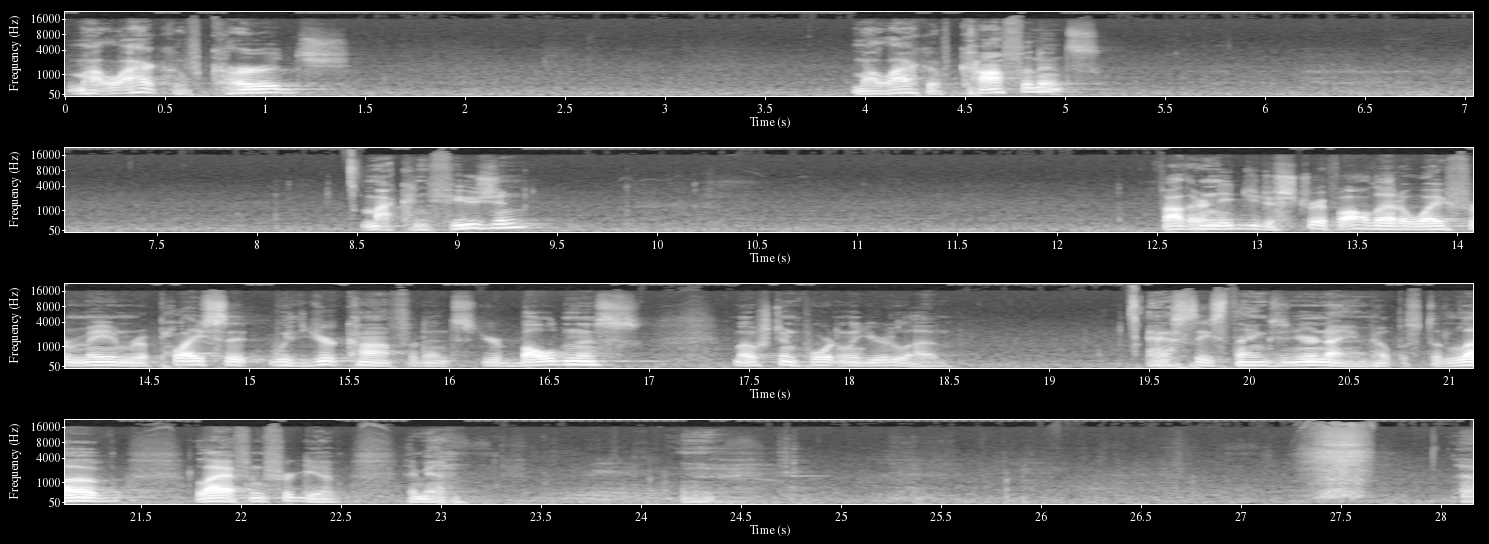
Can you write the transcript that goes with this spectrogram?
my lack of courage, my lack of confidence, my confusion. Father, I need you to strip all that away from me and replace it with your confidence, your boldness, most importantly, your love. Ask these things in your name. Help us to love, laugh, and forgive. Amen. Uh,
